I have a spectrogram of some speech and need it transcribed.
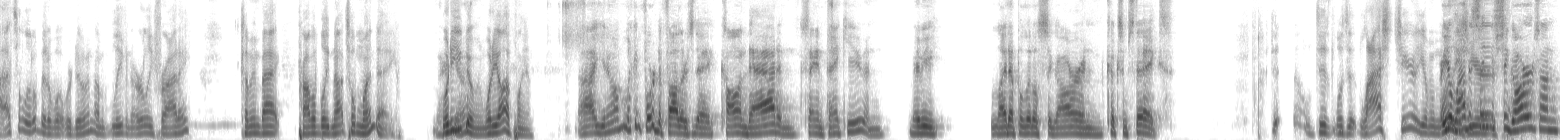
that's a little bit of what we're doing. I'm leaving early Friday, coming back probably not till Monday. There what are you, you doing? What do y'all have planned? Uh, you know, I'm looking forward to Father's Day, calling dad and saying thank you, and maybe light up a little cigar and cook some steaks. Did, did was it last year? You are you allowed to say cigars on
